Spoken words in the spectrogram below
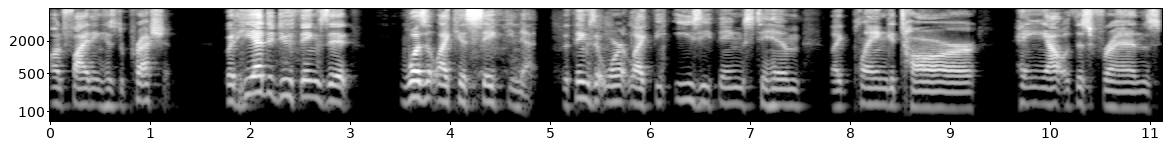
on fighting his depression. But he had to do things that wasn't like his safety net. The things that weren't like the easy things to him, like playing guitar, hanging out with his friends.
